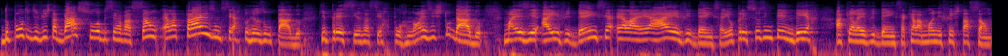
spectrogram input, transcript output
do ponto de vista da sua observação, ela traz um certo resultado que precisa ser por nós estudado, mas a evidência, ela é a evidência. Eu preciso entender aquela evidência, aquela manifestação.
